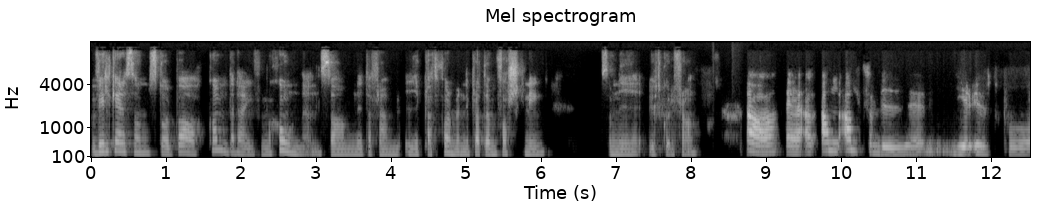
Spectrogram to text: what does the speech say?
vilka är det som står bakom den här informationen som ni tar fram i plattformen? Ni pratar om forskning som ni utgår ifrån. Ja, eh, all, allt som vi eh, ger ut på,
